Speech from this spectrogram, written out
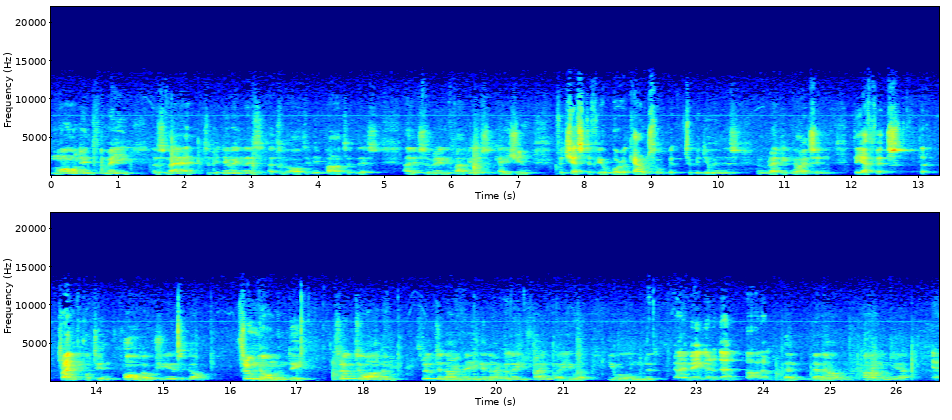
morning for me as mayor to be doing this to, or to be part of this and it's a really fabulous occasion for Chesterfield Borough Council but to be doing this and recognising the efforts that Frank put in all those years ago through Normandy, through to Arnhem, through to Nijmegen, I believe, Frank, where you were you were wounded, Nijmegen and then Arnhem. then then Arnhem, Arnhem, yeah. Yes.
